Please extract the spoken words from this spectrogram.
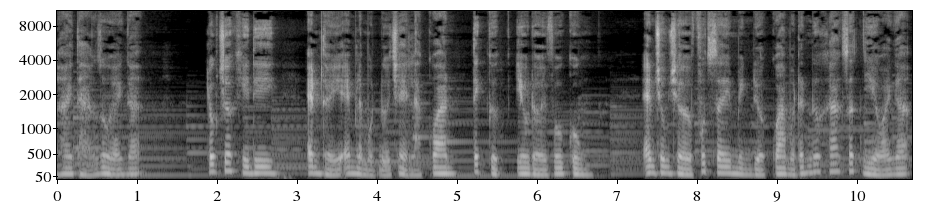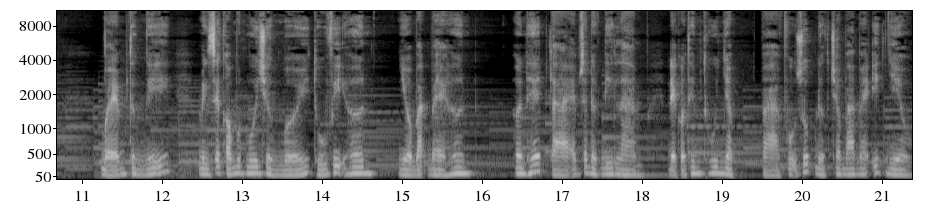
2 tháng rồi anh ạ. Lúc trước khi đi, em thấy em là một đứa trẻ lạc quan, tích cực, yêu đời vô cùng – Em trông chờ phút giây mình được qua một đất nước khác rất nhiều anh ạ. Bởi em từng nghĩ mình sẽ có một môi trường mới thú vị hơn, nhiều bạn bè hơn. Hơn hết là em sẽ được đi làm để có thêm thu nhập và phụ giúp được cho ba mẹ ít nhiều.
